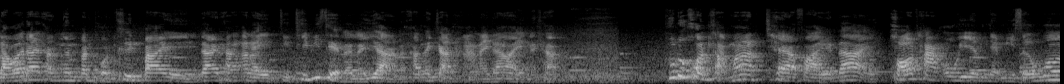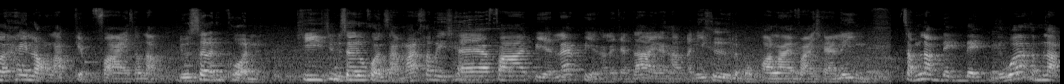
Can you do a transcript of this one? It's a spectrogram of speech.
เราก็ได้ทั้งเงินปันผลคืนไป ได้ทั้งอะไรสิทธิพิเศษหลาย ๆ อย่างนะครับในการหารายได้นะครับ ทุกๆคนสามารถแชร์ไฟล์กันได้ เพราะทาง OEM เนี่ยมีเซิร์ฟเวอร์ให้รองรับเก็บไฟล์สำหรับยูเซอร์ทุกคน ที่ยูเซอร์ทุกคนสามารถเข้าไปแชร์ไฟล์เปลี่ยนแลกเปลี่ยนอะไรกันได้นะครับ อันนี้คือระบบออนไลน์ไฟล์แชร์ลิงสำหรับเด็กๆ หรือว่าสำหรับ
